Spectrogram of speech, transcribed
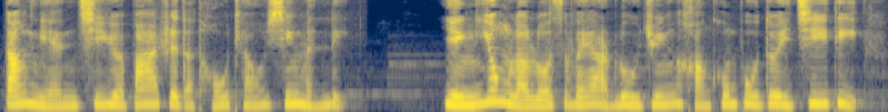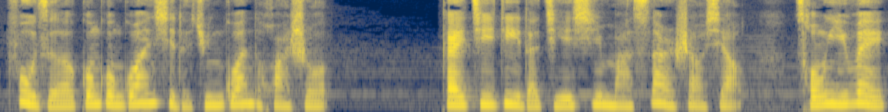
当年七月八日的头条新闻里。引用了罗斯维尔陆军航空部队基地负责公共关系的军官的话说：“该基地的杰西·马斯尔少校从一位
